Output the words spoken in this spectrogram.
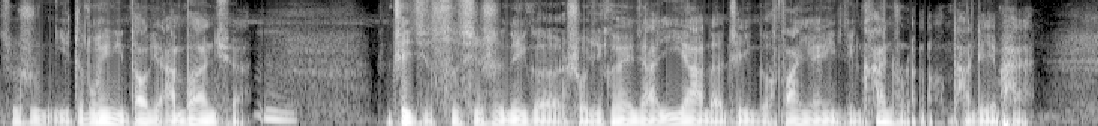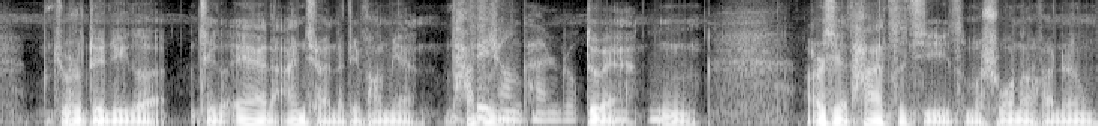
就是你这东西你到底安不安全？嗯这几次其实那个首席科学家伊亚的这个发言已经看出来了，他这一派就是对这个这个 AI 的安全的这方面，他非常看重。对，嗯，而且他自己怎么说呢？反正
